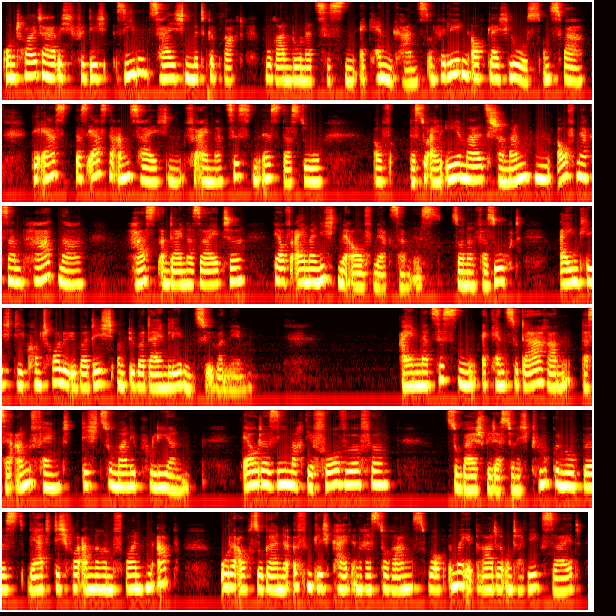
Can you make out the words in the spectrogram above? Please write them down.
Und heute habe ich für dich sieben Zeichen mitgebracht, woran du Narzissten erkennen kannst. Und wir legen auch gleich los. Und zwar, der erst, das erste Anzeichen für einen Narzissten ist, dass du auf, dass du einen ehemals charmanten, aufmerksamen Partner hast an deiner Seite, der auf einmal nicht mehr aufmerksam ist, sondern versucht eigentlich die Kontrolle über dich und über dein Leben zu übernehmen. Einen Narzissten erkennst du daran, dass er anfängt, dich zu manipulieren. Er oder sie macht dir Vorwürfe, zum Beispiel, dass du nicht klug genug bist, wertet dich vor anderen Freunden ab oder auch sogar in der Öffentlichkeit, in Restaurants, wo auch immer ihr gerade unterwegs seid,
